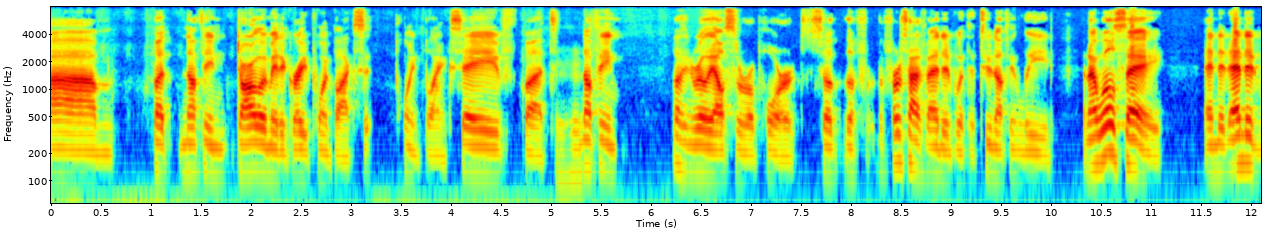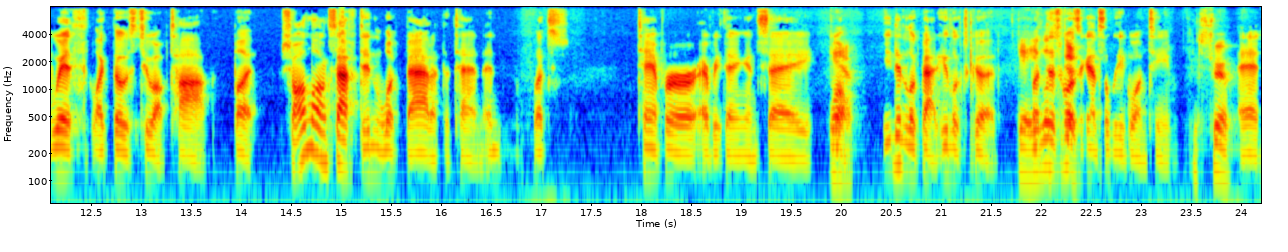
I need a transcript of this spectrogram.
um, but nothing. Darlow made a great point blank point blank save, but mm-hmm. nothing nothing really else to report. So the the first half ended with a two nothing lead, and I will say, and it ended with like those two up top. But Sean Longstaff didn't look bad at the ten, and let's tamper everything and say, well, Yeah. He didn't look bad. He looked good. Yeah, he but looked this was against a League One team, It's true. and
